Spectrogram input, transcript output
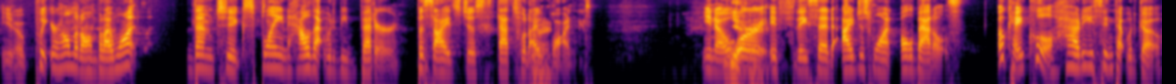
you know, put your helmet on, but I want them to explain how that would be better besides just that's what I want. You know, Yeah. or if they said, I just want all battles. Okay, cool. How do you think that would go?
